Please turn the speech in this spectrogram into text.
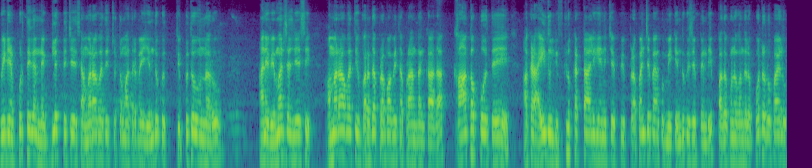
వీటిని పూర్తిగా నెగ్లెక్ట్ చేసి అమరావతి చుట్టూ మాత్రమే ఎందుకు తిప్పుతూ ఉన్నారు అని విమర్శలు చేసి అమరావతి వరద ప్రభావిత ప్రాంతం కాదా? కాకపోతే అక్కడ ఐదు లిఫ్ట్లు కట్టాలి అని చెప్పి ప్రపంచ బ్యాంకు మీకు ఎందుకు చెప్పింది? పదకొండు వందల కోట్ల రూపాయలు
